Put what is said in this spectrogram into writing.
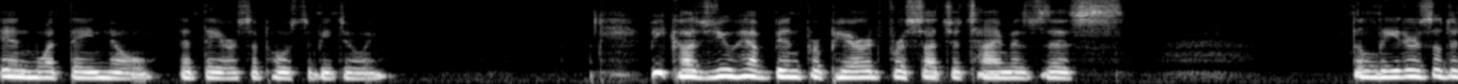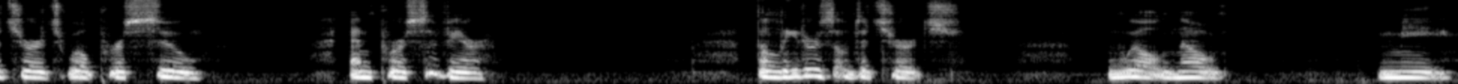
in what they know that they are supposed to be doing. Because you have been prepared for such a time as this the leaders of the church will pursue and persevere. The leaders of the church will know me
